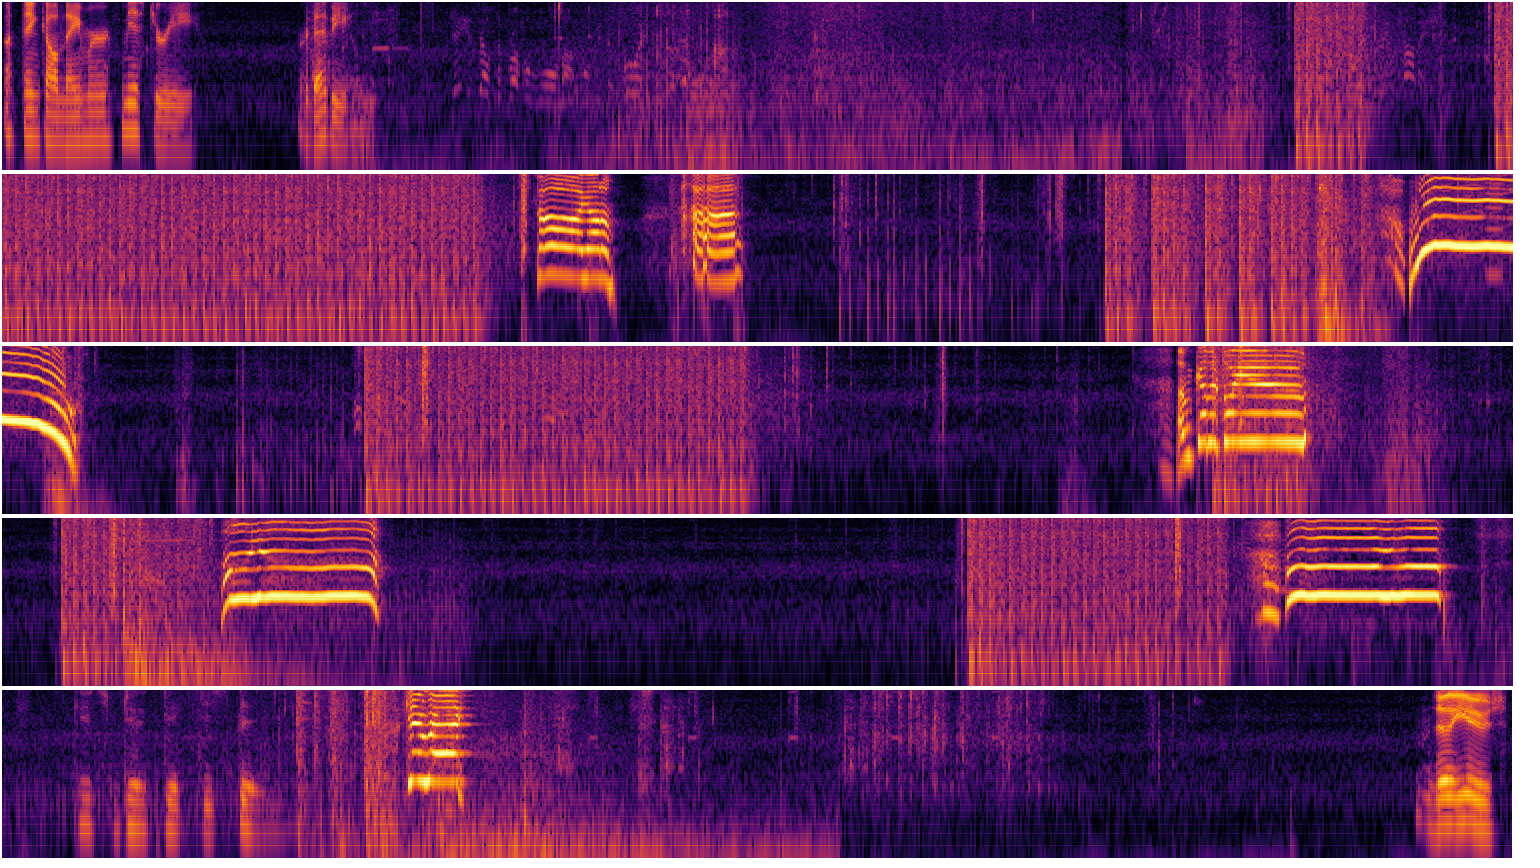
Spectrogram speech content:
I think I'll name her Mystery. Or Debbie. Get yourself to proper warm-up. We'll be deployed soon. Incoming. Oh, I got him! Ha! Woo! I'm coming for you! Oh yeah! Oh, Get you big this thing. Get wrecked! Do the use.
